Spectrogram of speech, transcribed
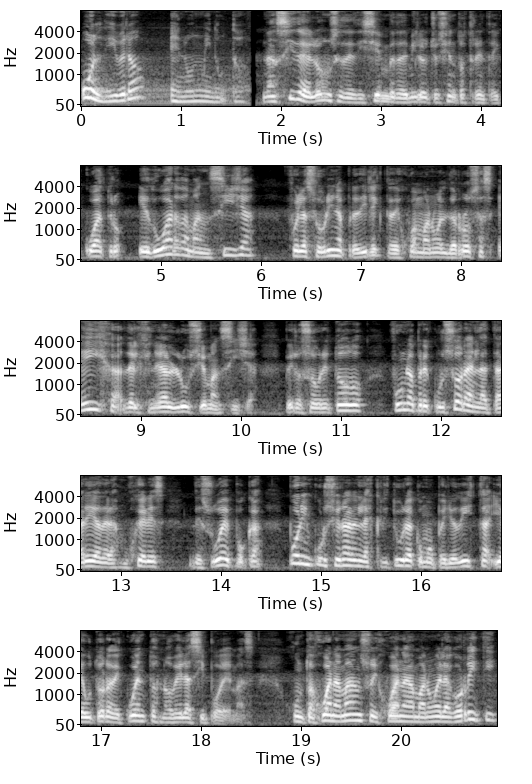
Un libro en un minuto. Nacida el 11 de diciembre de 1834, Eduarda Mansilla fue la sobrina predilecta de Juan Manuel de Rosas e hija del general Lucio Mansilla, pero sobre todo fue una precursora en la tarea de las mujeres de su época por incursionar en la escritura como periodista y autora de cuentos, novelas y poemas. Junto a Juana Manso y Juana Manuela Gorriti,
